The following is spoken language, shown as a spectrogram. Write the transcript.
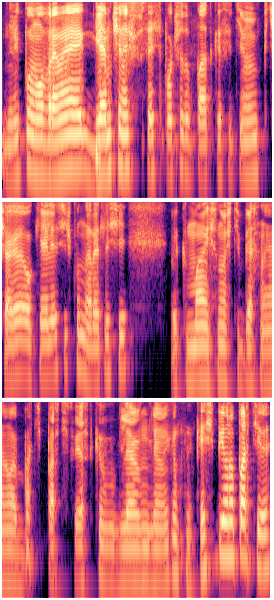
нали, по едно време гледам, че нещо се си почва да пада такъв и отивам пичага, окей ли е всичко, наред ли си? Викам, мани с нощи бях на едно бати партито. И аз такъв го гледам, гледам. Викам, къде си бил на партия, бе?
